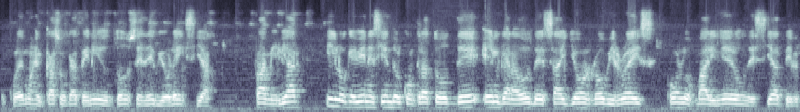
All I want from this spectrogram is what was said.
Recordemos el caso que ha tenido entonces de violencia familiar y lo que viene siendo el contrato de el ganador de Cy John Robbie Reyes con los Marineros de Seattle.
